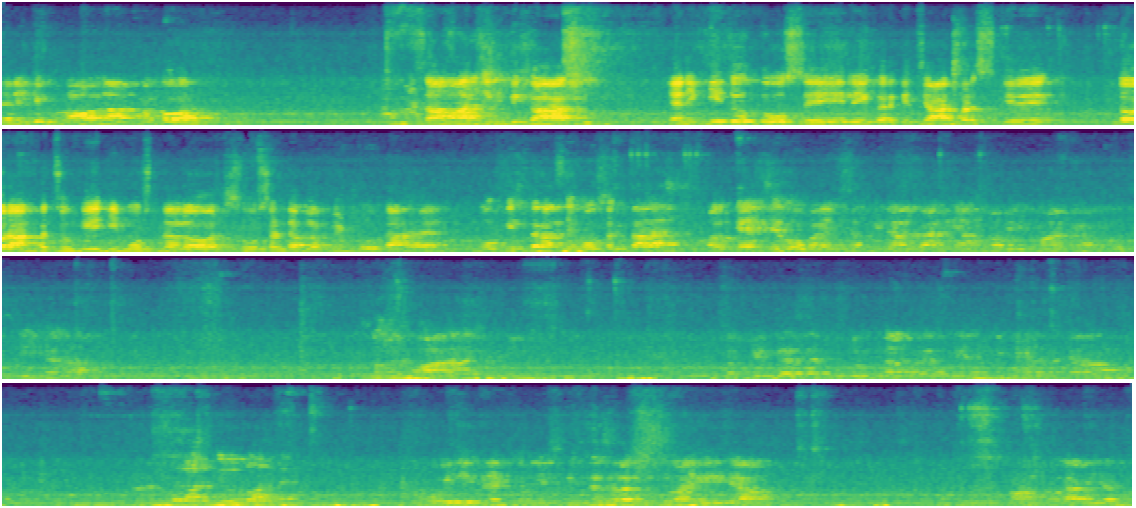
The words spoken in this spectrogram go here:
यानी कि भावनात्मक और सामाजिक विकास यानी कि जो दो से लेकर के चार वर्ष के दौरान बच्चों की इमोशनल और सोशल डेवलपमेंट होता है, वो किस तरह से हो सकता है और कैसे होगा? इन सब की जानकारियाँ हम अभी ठीक है ना? क्या?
